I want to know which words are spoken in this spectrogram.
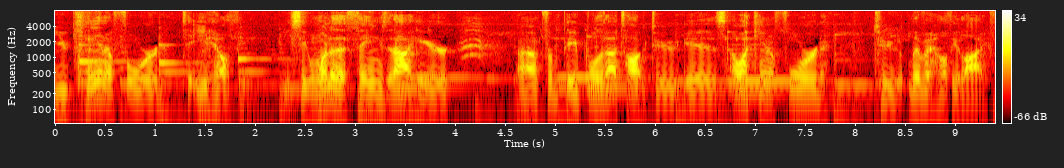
you can afford to eat healthy. You see, one of the things that I hear uh, from people that I talk to is, oh, I can't afford to live a healthy life.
